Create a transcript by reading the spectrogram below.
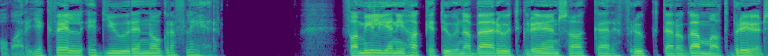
och varje kväll är djuren några fler. Familjen i Hacketuna bär ut grönsaker, frukter och gammalt bröd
